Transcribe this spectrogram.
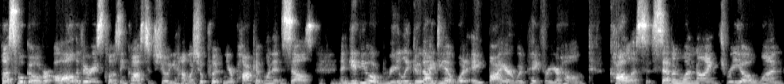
Plus, we'll go over all the various closing costs and show you how much you'll put in your pocket when it sells and give you a really good idea what a buyer would pay for your home. Call us at 719 301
